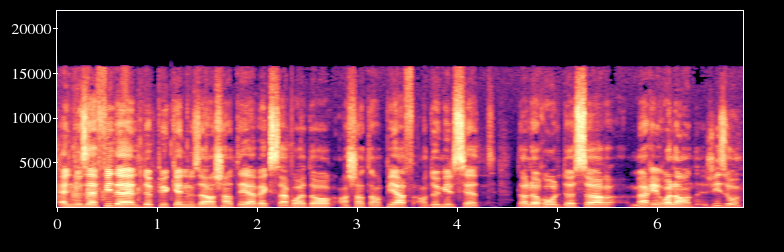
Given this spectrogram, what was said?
Elle nous est fidèle depuis qu'elle nous a enchantés avec sa voix d'or en chantant Piaf en 2007, dans le rôle de sœur Marie-Rolande Gisot.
